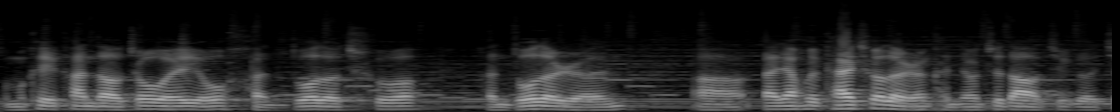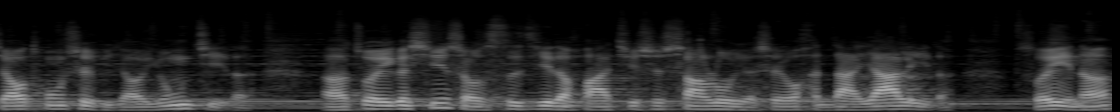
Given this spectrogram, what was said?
我们可以看到周围有很多的车，很多的人啊。大家会开车的人肯定知道这个交通是比较拥挤的啊。做一个新手司机的话，其实上路也是有很大压力的。所以呢，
